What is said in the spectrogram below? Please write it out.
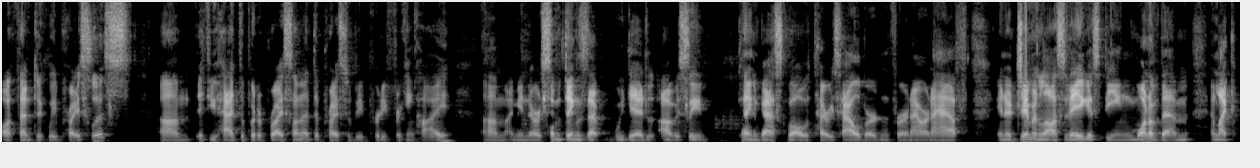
authentically priceless. Um, if you had to put a price on it, the price would be pretty freaking high. Um, I mean, there are some things that we did, obviously playing basketball with Tyrese Halliburton for an hour and a half in a gym in Las Vegas being one of them, and like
